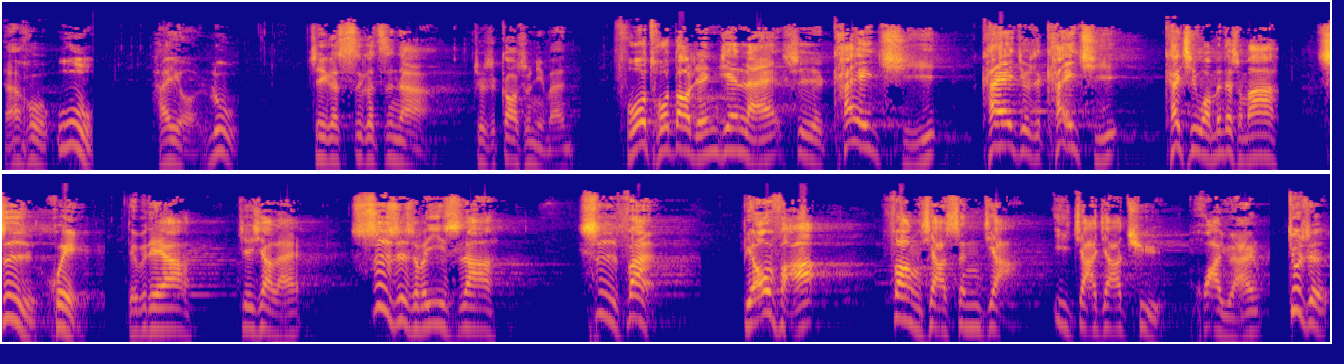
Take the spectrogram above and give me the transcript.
然后悟，还有路，这个四个字呢，就是告诉你们，佛陀到人间来是开启，开就是开启，开启我们的什么智慧，对不对啊？接下来示是什么意思啊？示范、表法，放下身价，一家家去化缘，就是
